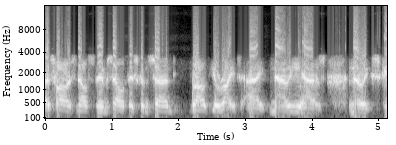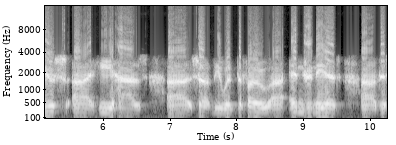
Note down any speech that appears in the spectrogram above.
As far as Nelsen himself is concerned, well, you're right. Uh, now he has no excuse. Uh, he has uh, certainly with Defoe uh, engineered uh, this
